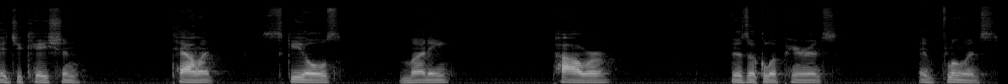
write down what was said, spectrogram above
education, talent, skills, money, power, physical appearance, influence,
